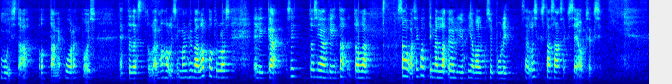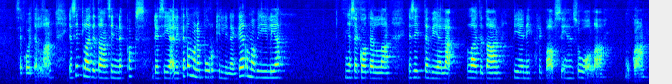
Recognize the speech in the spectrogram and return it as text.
muistaa ottaa ne kuoret pois että tästä tulee mahdollisimman hyvä lopputulos. Eli sitten tosiaankin tuolla sauvasekottimella öljy ja valkosipuli sellaiseksi tasaiseksi seokseksi sekoitellaan. Ja sitten laitetaan sinne kaksi desiä, eli tuommoinen purkillinen kermaviiliä ja sekoitellaan. Ja sitten vielä laitetaan pieni ripaus siihen suolaa mukaan.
